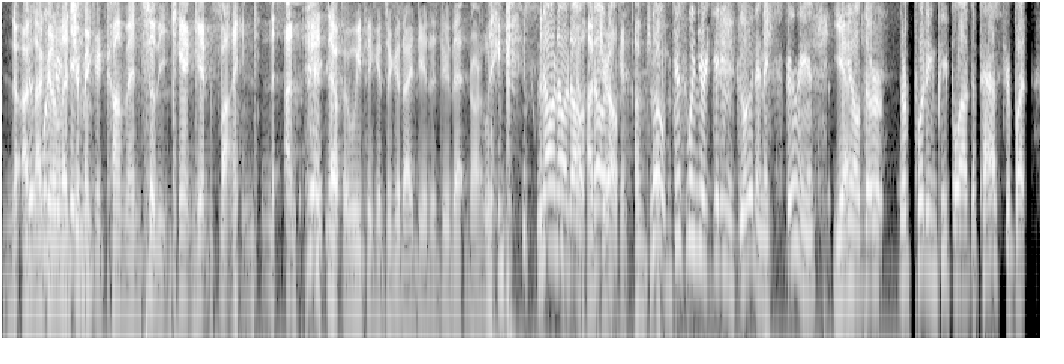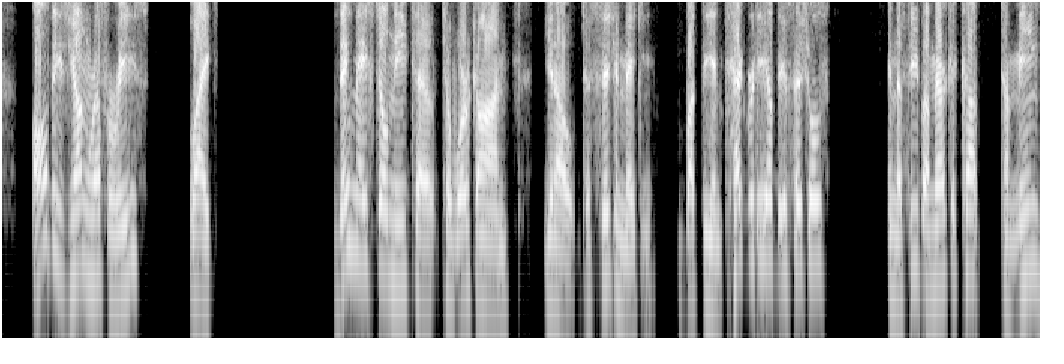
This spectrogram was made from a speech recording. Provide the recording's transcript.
no, I'm not going to let getting... you make a comment so that you can't get fined. no, we think it's a good idea to do that in our league. no, no, no, I'm no, joking. no. I'm joking. No, just when you're getting good and experienced, yeah. you know, they're they're putting people out to pasture. But all these young referees, like they may still need to to work on, you know, decision making, but the integrity of the officials in the FIBA AmeriCup to me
